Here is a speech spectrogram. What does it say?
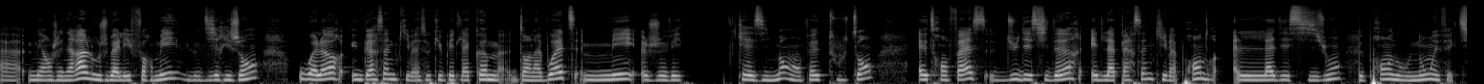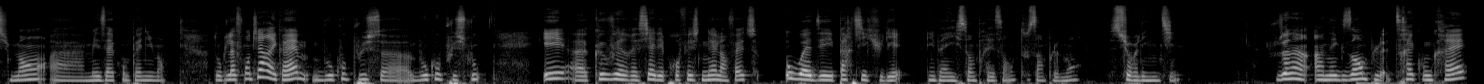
euh, mais en général où je vais aller former le dirigeant ou alors une personne qui va s'occuper de la com dans la boîte, mais je vais quasiment en fait tout le temps être en face du décideur et de la personne qui va prendre la décision de prendre ou non effectivement euh, mes accompagnements. Donc la frontière est quand même beaucoup plus, beaucoup plus floue et euh, que vous adressiez à des professionnels en fait ou à des particuliers, eh bien ils sont présents tout simplement sur LinkedIn. Je vous donne un exemple très concret.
